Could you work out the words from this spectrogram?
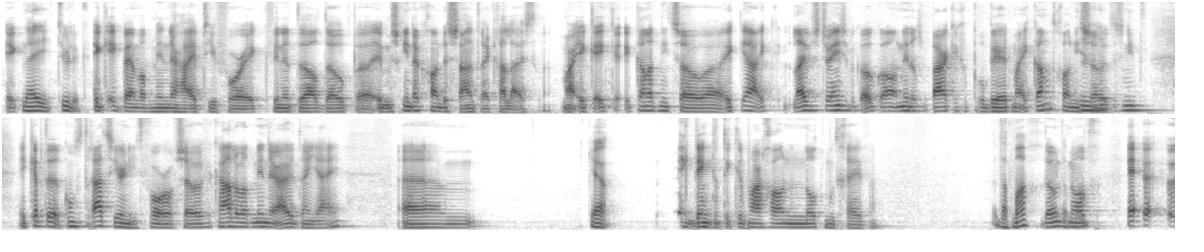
Ik, Nee, tuurlijk. ik, ik ben wat minder hyped hiervoor. Ik vind het wel dope. Eh, misschien dat ik gewoon de soundtrack ga luisteren. Maar ik, ik, ik kan het niet zo... eh, ik, ja, ik, Life is Strange heb ik ook al inmiddels een paar keer geprobeerd. Maar ik kan het gewoon niet zo. Mhm. Het is niet... Ik heb de concentratie er niet voor of zo. Ik haal er wat minder uit dan jij. Ehm, Ja, ik denk dat ik het maar gewoon een not moet geven. dat mag. Don't dat not. mag. Eh, eh, eh,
